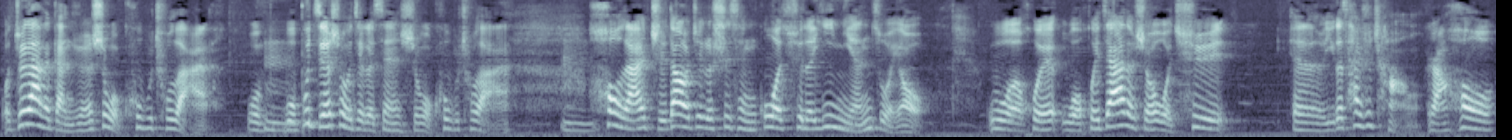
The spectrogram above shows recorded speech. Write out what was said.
我最大的感觉是我哭不出来，我我不接受这个现实，我哭不出来。后来，直到这个事情过去了一年左右，我回我回家的时候，我去，呃，一个菜市场，然后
